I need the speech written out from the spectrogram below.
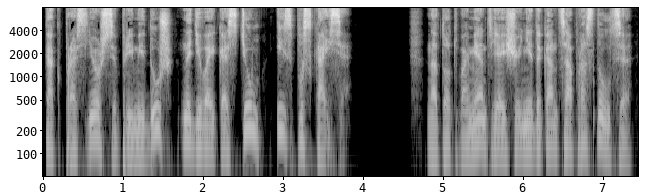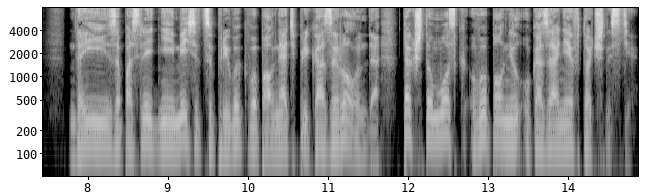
«Как проснешься, прими душ, надевай костюм и спускайся». На тот момент я еще не до конца проснулся, да и за последние месяцы привык выполнять приказы Роланда, так что мозг выполнил указания в точности.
